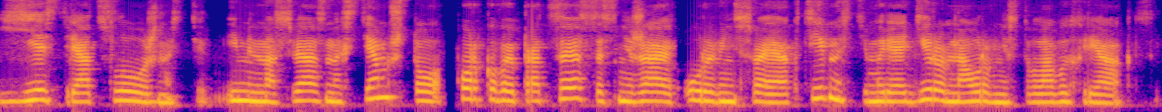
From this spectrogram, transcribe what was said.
есть ряд сложностей, именно связанных с тем, что корковые процессы снижают уровень своей активности, мы реагируем на уровне стволовых реакций.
